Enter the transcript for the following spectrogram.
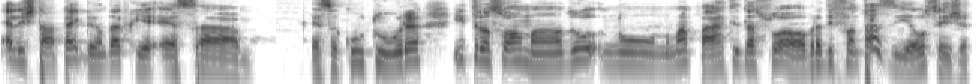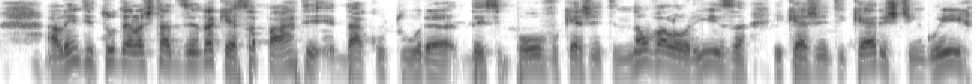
ela está pegando aqui essa essa cultura e transformando num- numa parte da sua obra de fantasia. Ou seja, além de tudo, ela está dizendo aqui, essa parte da cultura desse povo que a gente não valoriza e que a gente quer extinguir,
